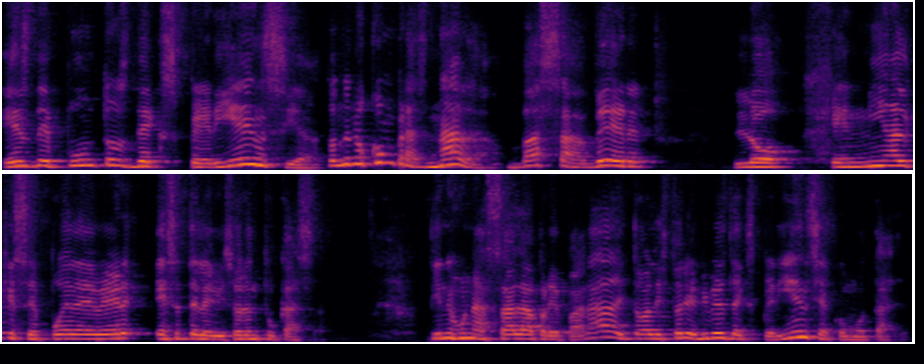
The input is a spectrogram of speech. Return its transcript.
es de puntos de experiencia, donde no compras nada, vas a ver lo genial que se puede ver ese televisor en tu casa. Tienes una sala preparada y toda la historia, vives la experiencia como tal.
